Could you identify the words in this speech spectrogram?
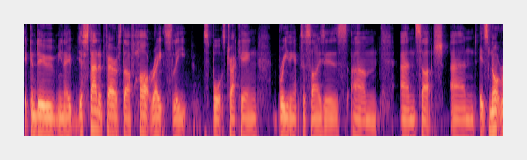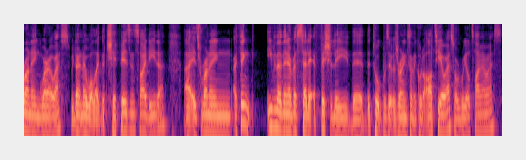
It can do, you know, your standard fare of stuff: heart rate, sleep, sports tracking, breathing exercises. Um, and such and it's not running wear os we don't know what like the chip is inside either. Uh, it's running i think even though they never said it officially the the talk was it was running something called rtos or real time os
